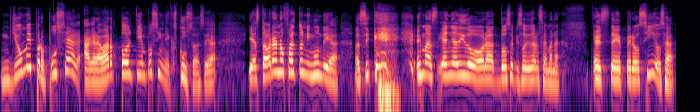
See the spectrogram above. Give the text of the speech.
yo me propuse a, grabar todo el tiempo sin excusas, ¿ya? Y hasta ahora no falto ningún día. Así que, es más, he añadido ahora dos episodios a la semana. Este, pero sí, o sea,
